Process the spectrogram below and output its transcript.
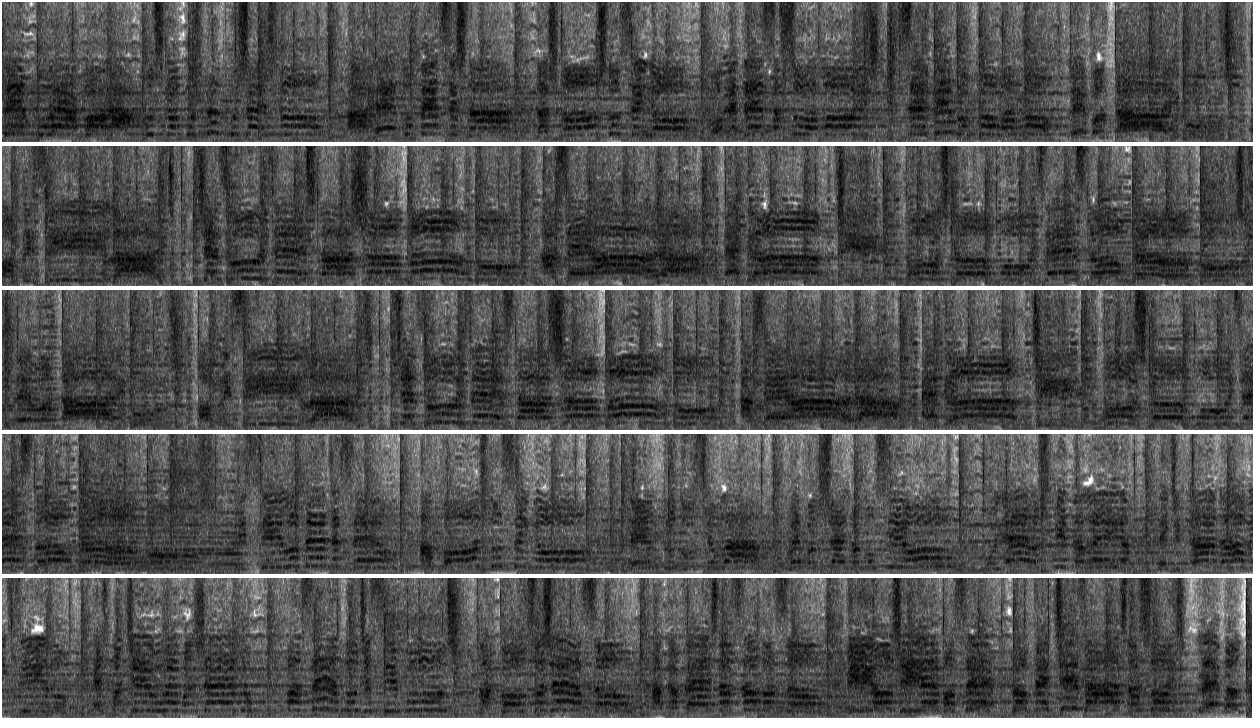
Tempo é agora, os campos brancos já estão. A recompensa está nas mãos do Senhor. Obedeça a sua voz, você profetiza as nações. Levantar,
